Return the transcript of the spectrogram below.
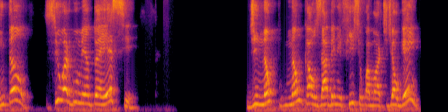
Então, se o argumento é esse, de não, não causar benefício com a morte de alguém,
